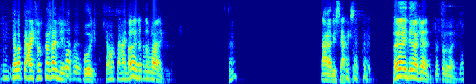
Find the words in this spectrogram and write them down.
দিয়া তেমন ওই। যে সুপার ম্যান সাথে এরকম খেলাতে চাইবে ওই খেলাতে হাই ভাই। হ্যাঁ তায়ারি শাক এই ঠিক আছে সত্তর ভাই দাও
